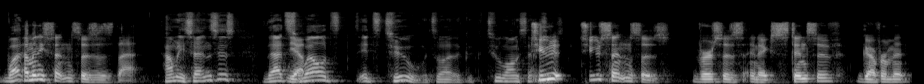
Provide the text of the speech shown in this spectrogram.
What? How many sentences is that? How many sentences? That's Yeah. well, it's it's two. It's uh, two long sentences. Two two sentences versus an extensive government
